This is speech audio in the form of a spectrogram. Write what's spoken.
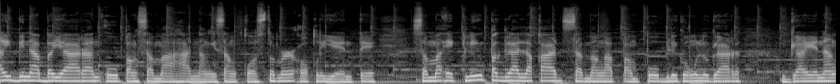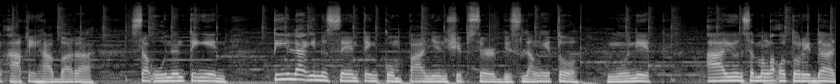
ay binabayaran upang samahan ng isang customer o kliyente sa maikling paglalakad sa mga pampublikong lugar gaya ng Akihabara. Sa unang tingin, tila inosenteng companionship service lang ito. Ngunit, ayon sa mga otoridad,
